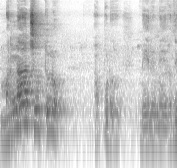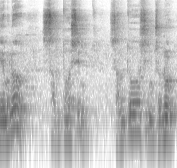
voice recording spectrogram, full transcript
మరలా చూతును. అప్పుడు మీరు మీ హృదయములో సంతోషి సంతోషించును.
